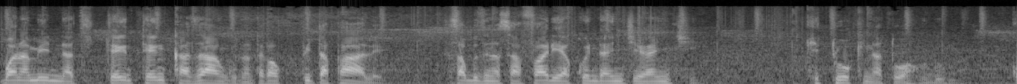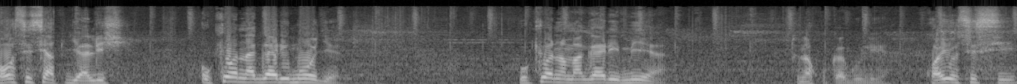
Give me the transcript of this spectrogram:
bwana, mimi nina tenka zangu nataka kupita pale, kwa sababu zina safari ya kwenda nje ya nchi. Kituo kinatoa huduma. Kwa hiyo sisi hatujalishi ukiwa na gari moja, ukiwa na magari mia, tunakukagulia. Kwa hiyo sisi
